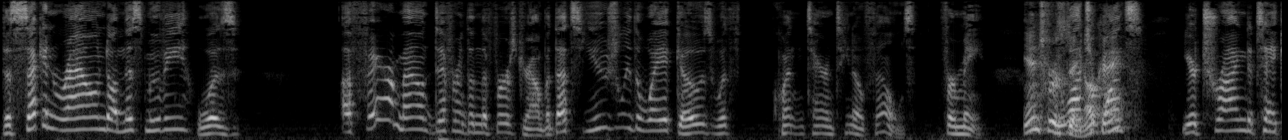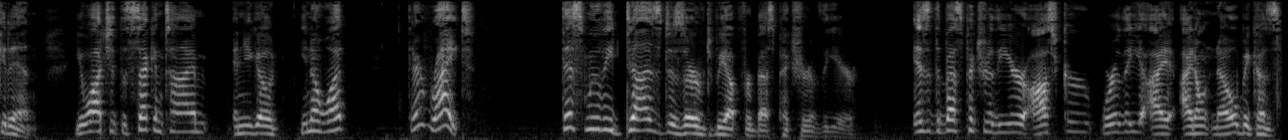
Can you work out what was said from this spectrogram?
The second round on this movie was a fair amount different than the first round, but that's usually the way it goes with Quentin Tarantino films for me. You Interesting. watch okay. it once, you're trying to take it in. You watch it the second time, and you go, you know what? They're right. This movie does deserve to be up for Best Picture of the Year. Is it the Best Picture of the Year Oscar worthy? I, I don't know because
